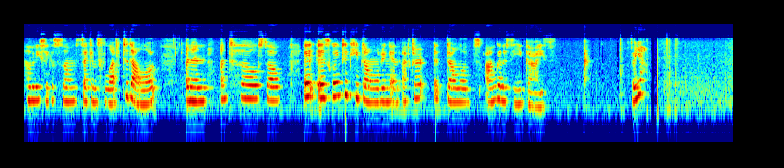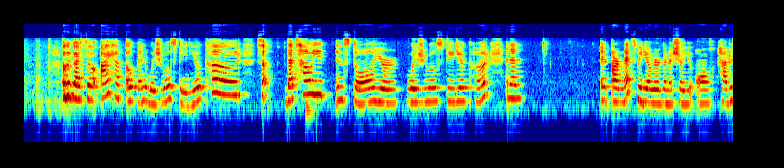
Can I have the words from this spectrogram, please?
how many seconds some seconds left to download. And then until so it is going to keep downloading and after it downloads I'm gonna see you guys. So yeah Okay guys, so I have opened Visual Studio Code. So that's how you install your Visual Studio Code. And then in our next video, we're going to show you all how to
